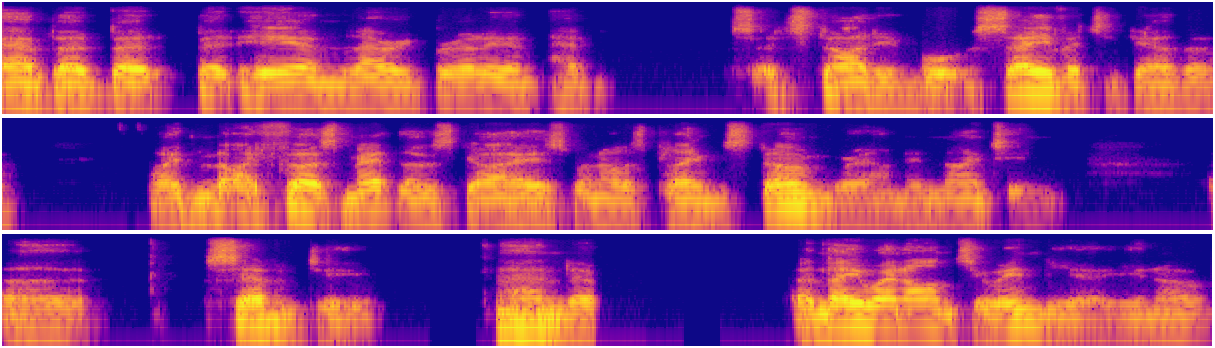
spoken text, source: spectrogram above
And but but but he and Larry Brilliant had had started Seva together, I'd, I first met those guys when I was playing Stoneground in 1970, uh, mm-hmm. and uh, and they went on to India, you know,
